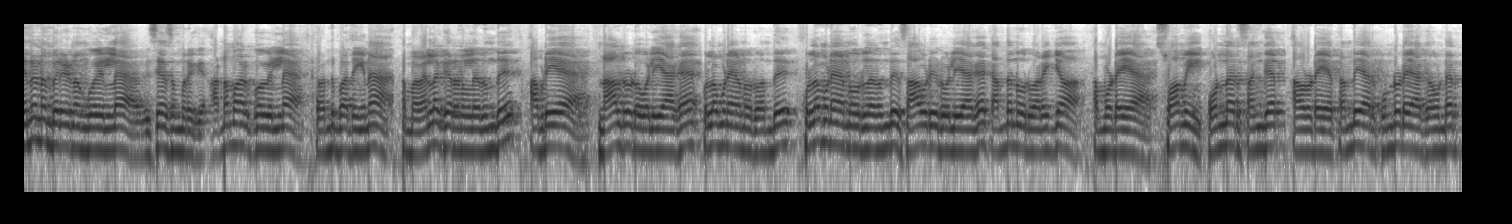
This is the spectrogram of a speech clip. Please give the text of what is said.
சின்ன நம்பெரியனம் கோயிலில் விசேஷம் இருக்கு. அன்னமார் கோவில்ல வந்து பார்த்தீங்கன்னா நம்ம வெள்ளக்கரணிலிருந்து அப்படியே நாள் ரோடு வழியாக குள்ளமுடையானூர் வந்து குள்ளமடையானூர்ல இருந்து சாவடியூர் வழியாக கந்தனூர் வரைக்கும் நம்முடைய சுவாமி பொன்னர் சங்கர் அவருடைய தந்தையார் குண்டுடையா கவுண்டர்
